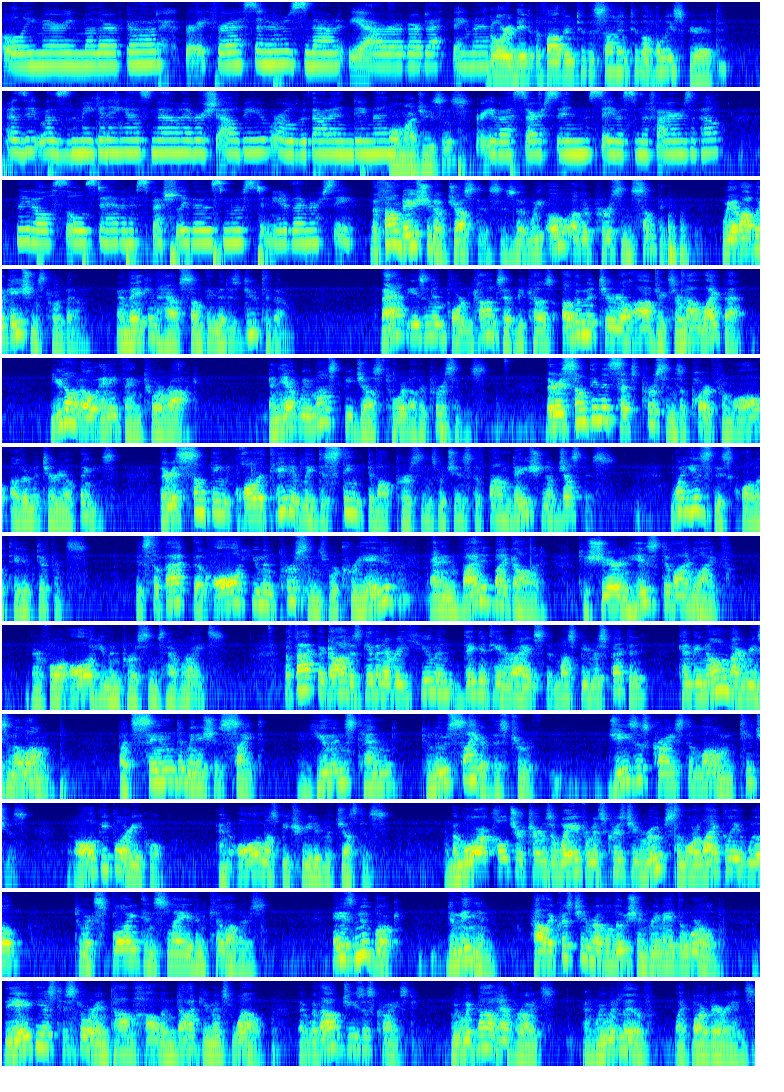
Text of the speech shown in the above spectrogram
Holy Mary, Mother of God, pray for us sinners now and at the hour of our death. Amen. Glory be to the Father, and to the Son, and to the Holy Spirit. As it was in the beginning, as now and ever shall be, world without end. Amen. O my Jesus, Forgive us our sins, save us from the fires of hell. Lead all souls to heaven, especially those most in need of thy mercy. the foundation of justice is that we owe other persons something. We have obligations toward them, and they can have something that is due to them. That is an important concept because other material objects are not like that. You don't owe anything to a rock. and yet we must be just toward other persons. There is something that sets persons apart from all other material things. There is something qualitatively distinct about persons which is the foundation of justice. What is this qualitative difference? It's the fact that all human persons were created and invited by God to share in His divine life. Therefore, all human persons have rights. The fact that God has given every human dignity and rights that must be respected can be known by reason alone. But sin diminishes sight, and humans tend to lose sight of this truth. Jesus Christ alone teaches that all people are equal and all must be treated with justice. And the more a culture turns away from its Christian roots, the more likely it will to exploit, enslave, and kill others. In his new book, Dominion How the Christian Revolution Remade the World, the atheist historian Tom Holland documents well that without Jesus Christ, we would not have rights and we would live like barbarians.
